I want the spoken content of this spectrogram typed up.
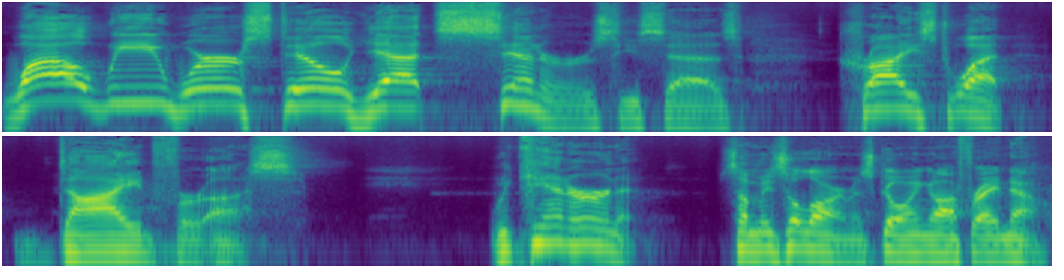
while we were still yet sinners, he says, Christ what? Died for us. We can't earn it. Somebody's alarm is going off right now.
